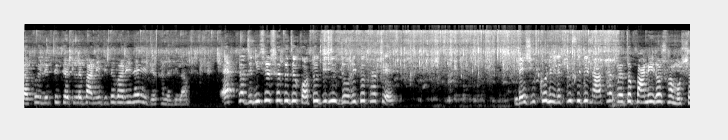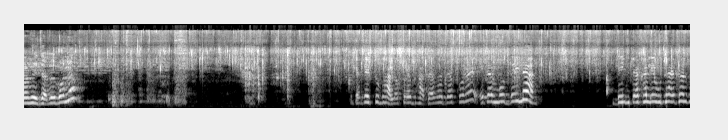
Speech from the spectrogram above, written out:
দেখো ইলেকট্রিক কেটলে পানি দিতে পারি না এই যেখানে দিলাম। একটা জিনিসের সাথে যে কত জিনিস জড়িত থাকে, বেশিক্ষণ ইলেকট্রিসিটি না থাকলে তো পানিরও সমস্যা হয়ে যাবে, বলো? এটাকে একটু ভালো করে ভাজা ভাজা করে, এটার মধ্যেই না ডিমটা খালি উঠায় ফেলব,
